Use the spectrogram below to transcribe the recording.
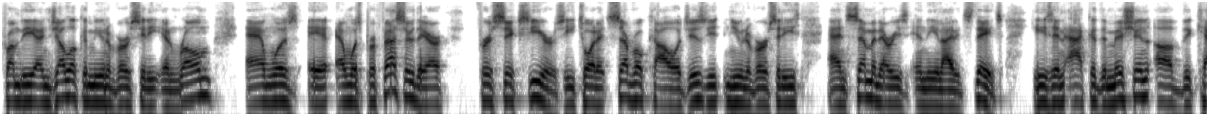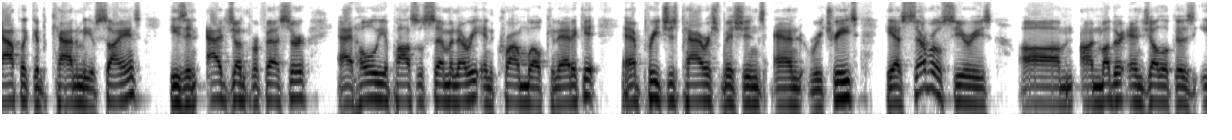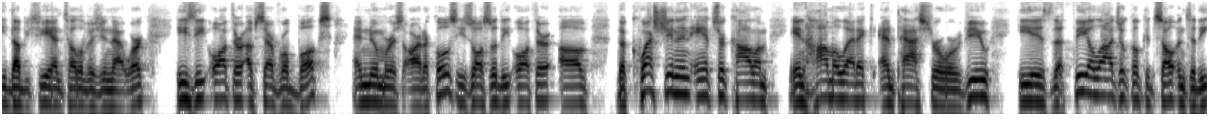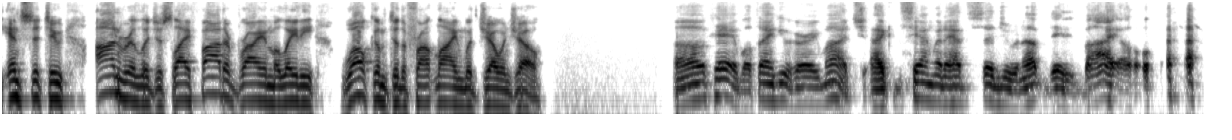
from the Angelicum University in Rome and was a, and was professor there for six years. He taught at several colleges, universities, and seminaries in the United States. He's an academician of the Catholic Academy of Science. He's an adjunct professor at Holy Apostle Seminary in Cromwell, Connecticut, and preaches parish missions and retreats. He has several series um, on Mother Angelica's EWTN television network. He's the author of several books and numerous articles. He's also the author of the question and answer column in Homiletic and Pastoral Review. He is the theological consultant to the Institute on Religious Life. Father Brian Mullady, welcome to the front line with Joe and Joe. Okay, well, thank you very much. I can see I'm going to have to send you an updated bio.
